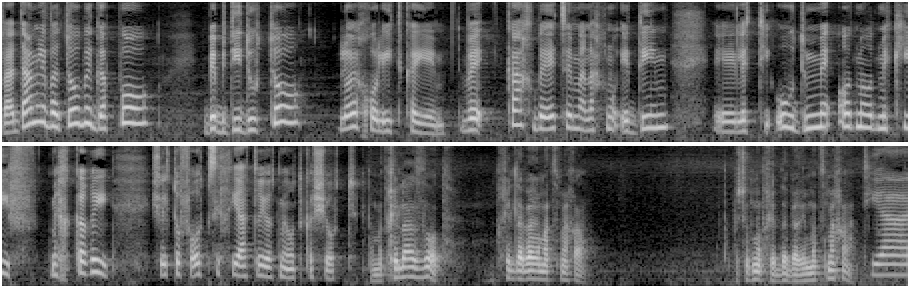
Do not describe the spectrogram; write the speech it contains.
ואדם לבדו בגפו, בבדידותו, לא יכול להתקיים. וכך בעצם אנחנו עדים אה, לתיעוד מאוד מאוד מקיף, מחקרי, של תופעות פסיכיאטריות מאוד קשות. אתה מתחיל לעזות, מתחיל לדבר עם עצמך. אתה פשוט מתחיל לדבר עם עצמך. נטייה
